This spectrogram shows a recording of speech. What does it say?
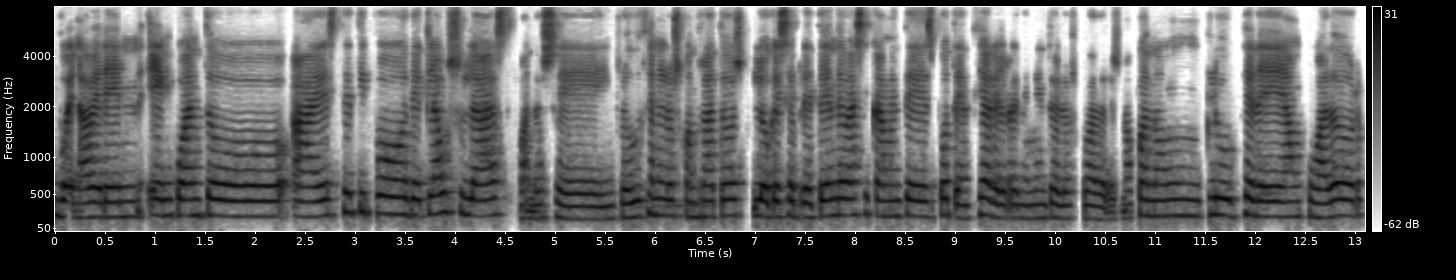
Bueno, a ver, en, en, cuanto a este tipo de cláusulas, cuando se introducen en los contratos, lo que se pretende básicamente es potenciar el rendimiento de los jugadores. ¿no? Cuando un club cede a un jugador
